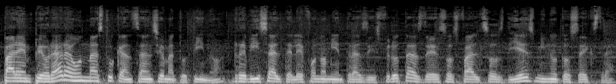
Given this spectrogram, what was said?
Para empeorar aún más tu cansancio matutino, revisa el teléfono mientras disfrutas de esos falsos 10 minutos extra.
